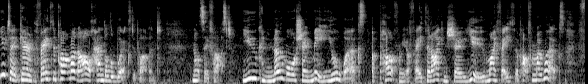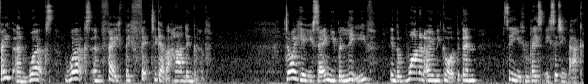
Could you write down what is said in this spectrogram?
You take care of the faith department, I'll handle the works department. Not so fast. You can no more show me your works apart from your faith than I can show you my faith apart from my works. Faith and works, works and faith, they fit together hand in glove. Do I hear you saying you believe in the one and only God, but then see you complacently sitting back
